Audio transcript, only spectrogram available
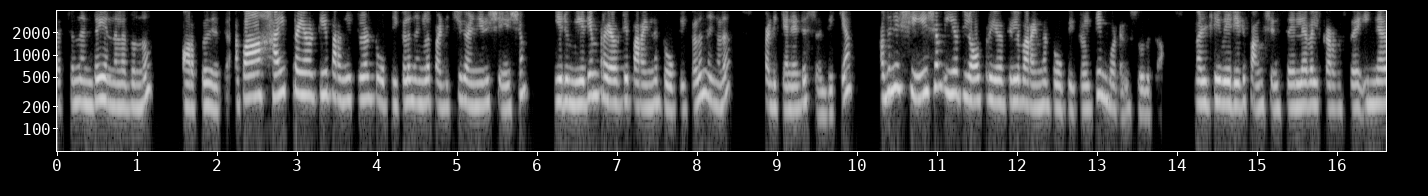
പറ്റുന്നുണ്ട് എന്നുള്ളതൊന്ന് ഉറപ്പുവരുത്തുക അപ്പൊ ആ ഹൈ പ്രയോറിറ്റി പറഞ്ഞിട്ടുള്ള ടോപ്പിക്കുകൾ നിങ്ങൾ പഠിച്ചു കഴിഞ്ഞതിന് ശേഷം ഈ ഒരു മീഡിയം പ്രയോറിറ്റി പറയുന്ന ടോപ്പിക്കുകൾ നിങ്ങൾ പഠിക്കാനായിട്ട് ശ്രദ്ധിക്കുക. അതിനുശേഷം ഈ ഒരു ലോ പ്രയോറിറ്റിൽ പറയുന്ന ടോപ്പിക്കുകൾക്ക് ഇമ്പോർട്ടൻസ് കൊടുക്കുക multivariate functions level curves inner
